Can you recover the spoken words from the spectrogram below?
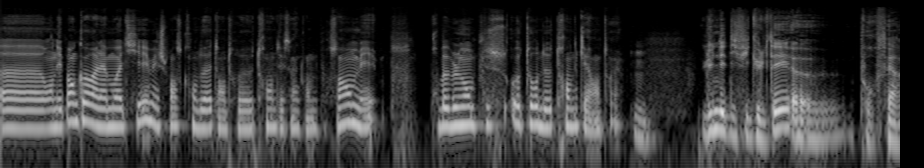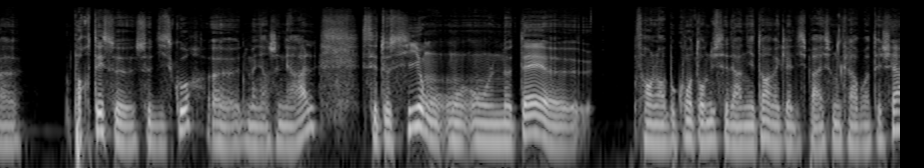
Euh, on n'est pas encore à la moitié, mais je pense qu'on doit être entre 30 et 50%, mais pff, probablement plus autour de 30-40. Ouais. L'une des difficultés euh, pour faire euh, porter ce, ce discours euh, de manière générale, c'est aussi, on, on- on le notait, enfin on l'a beaucoup entendu ces derniers temps avec la disparition de Claire Bretécher,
